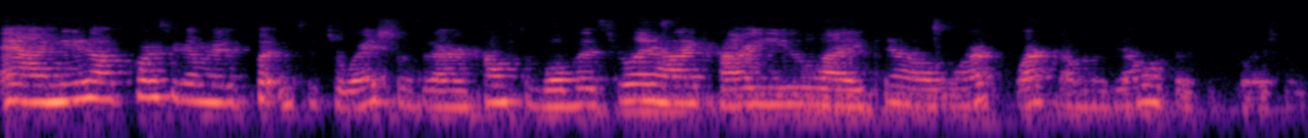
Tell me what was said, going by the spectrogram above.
And you know, of course, you're gonna be put in situations that are uncomfortable, but it's really like how you like, you know, work work on and deal with the situation.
